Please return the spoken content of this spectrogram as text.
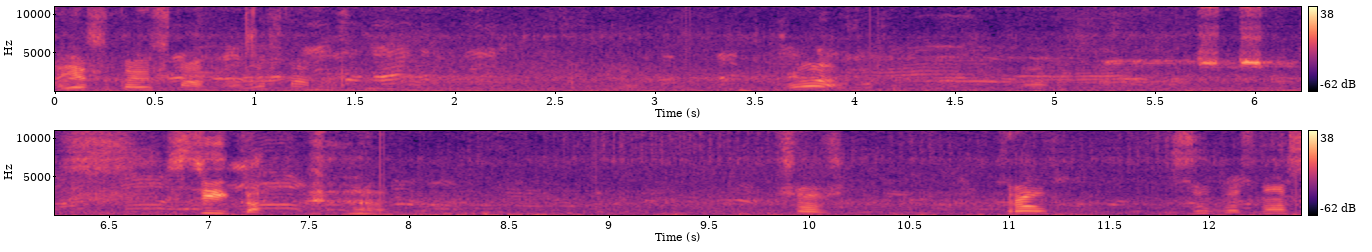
а, я шукаю штангу, а ось штанга стоїть. О! Стійка. Що ж? Кров, зуба, з носа.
